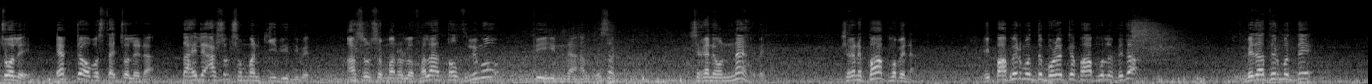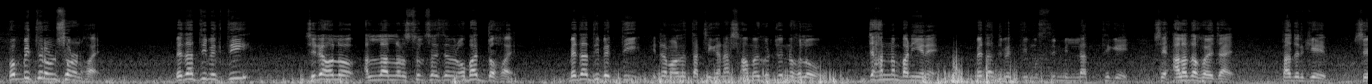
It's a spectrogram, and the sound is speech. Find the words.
চলে। একটা অবস্থায় চলে না। তাহলে আসল সম্মান কি দিয়ে দিবেন? আসল সম্মান হলো, ফালা তসলিমু ফিহিন্না আনফুসাক। সেখানে অন্যায় হবে না। সেখানে পাপ হবে না। এই পাপের মধ্যে বড় একটা পাপ হলো বেদা বেদাতের মধ্যে প্রবৃত্তির অনুসরণ হয়। বেদাতি ব্যক্তি, সেটা হলো আল্লাহ আল্লাহ রসুল সাহেবের অবাধ্য হয়। বেদাতি ব্যক্তি, এটা মানুষের তার ঠিকানা, সাময়িকের জন্য হলো জাহান্নাম বানিয়ে নেয়। বেদাতি ব্যক্তি মুসলিম মিল্লাত থেকে সে আলাদা হয়ে যায়। তাদেরকে সে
